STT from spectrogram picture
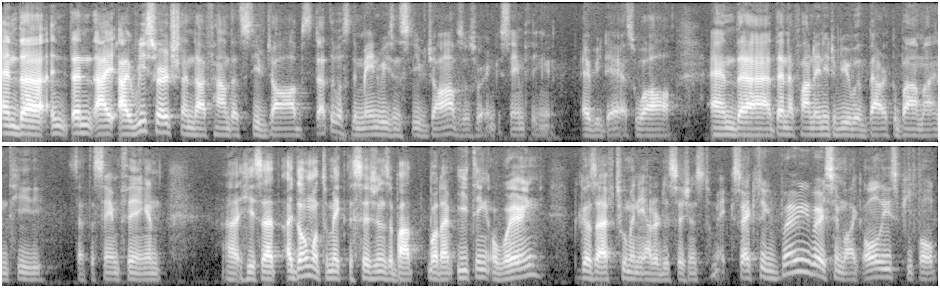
And, uh, and then I, I, researched and I found that Steve Jobs, that was the main reason Steve Jobs was wearing the same thing every day as well. And uh, then I found an interview with Barack Obama and he said the same thing. And uh, he said, I don't want to make decisions about what I'm eating or wearing because I have too many other decisions to make. So actually very, very similar, like all these people,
